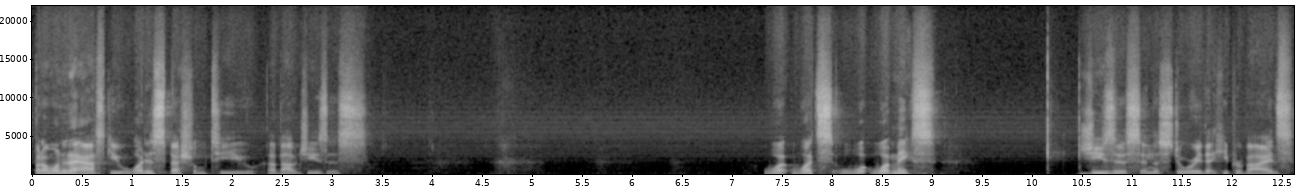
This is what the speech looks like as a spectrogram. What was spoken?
But I wanted to ask you what is special to you about Jesus? What, what's, what, what makes Jesus and the story that he provides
